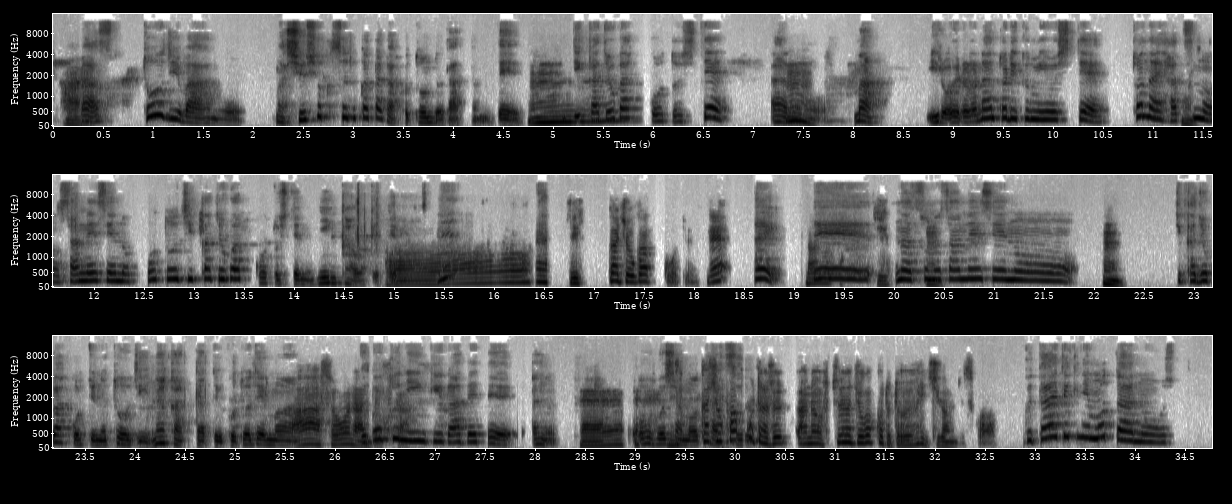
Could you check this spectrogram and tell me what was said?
はい、まあ、当時は、あの、まあ、就職する方がほとんどだったので、理科女学校として、あの、まあ、いろいろな取り組みをして、都内初の3年生の高等実家女学校としての認可を受けてるんですね。実家女学校ってですね。はい。で、なその3年生の実家女学校っていうのは当時なかったということで、まあ、あそうなんすごく人気が出て、あの、応募者も実家女学校ってのはあの普通の女学校とどういうふうに違うんですか？具体的にもっとあの、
